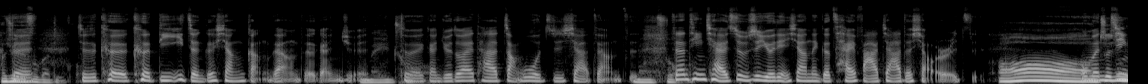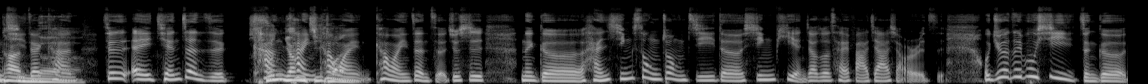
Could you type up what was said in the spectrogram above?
他确实富可敌国，就是可可敌一整个香港这样的感觉。没错，对，感觉都在他掌握之下这样子。没错，这样听起来是不是有点像那个财阀家的小儿子？哦，我们近期在看，就是哎，前阵子。看看看完看完一阵子，就是那个韩星宋仲基的新片，叫做《财阀家小儿子》。我觉得这部戏整个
